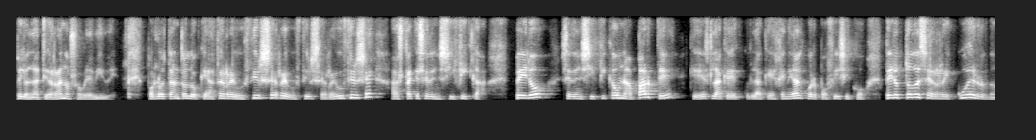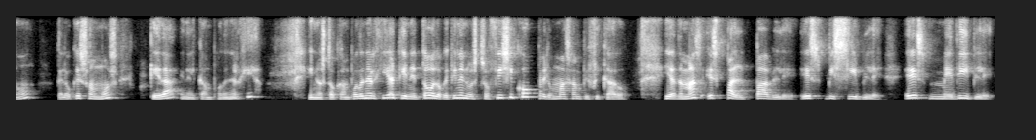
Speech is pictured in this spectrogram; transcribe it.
pero en la Tierra no sobrevive. Por lo tanto, lo que hace es reducirse, reducirse, reducirse hasta que se densifica. Pero se densifica una parte que es la que, la que genera el cuerpo físico. Pero todo ese recuerdo de lo que somos queda en el campo de energía. Y nuestro campo de energía tiene todo lo que tiene nuestro físico, pero más amplificado. Y además es palpable, es visible, es medible.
